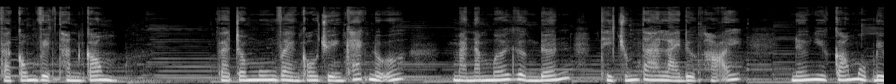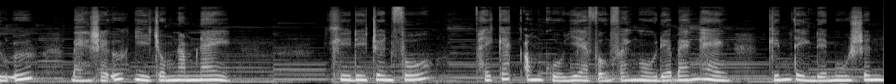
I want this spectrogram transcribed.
và công việc thành công. Và trong muôn vàng câu chuyện khác nữa mà năm mới gần đến thì chúng ta lại được hỏi, nếu như có một điều ước, bạn sẽ ước gì trong năm nay? Khi đi trên phố, thấy các ông cụ già vẫn phải ngồi để bán hàng, kiếm tiền để mưu sinh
